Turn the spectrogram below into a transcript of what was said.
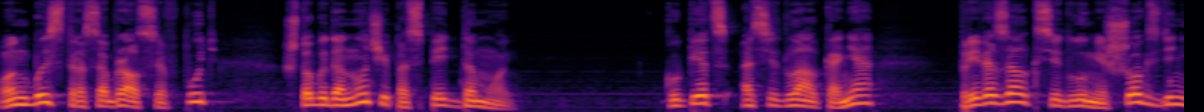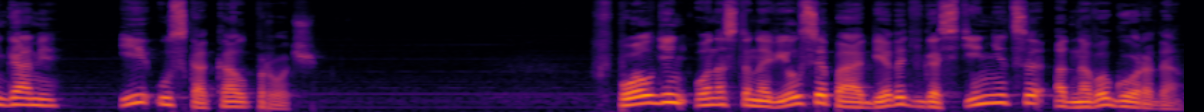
Он быстро собрался в путь, чтобы до ночи поспеть домой. Купец оседлал коня, привязал к седлу мешок с деньгами и ускакал прочь. В полдень он остановился пообедать в гостинице одного города.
